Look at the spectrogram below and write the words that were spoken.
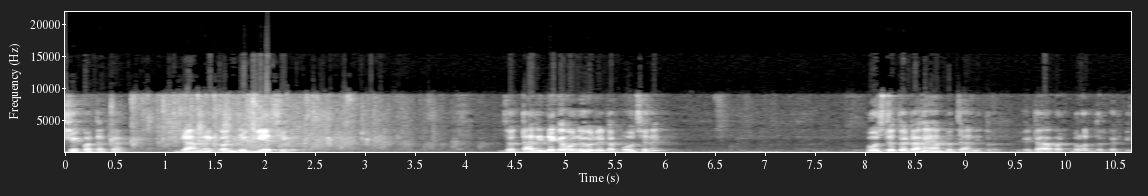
সে কথাটা গ্রামে গঞ্জে গিয়েছে যে তালি দেখে মনে হলো এটা পৌঁছে নাই। পৌঁছতে তো এটা হ্যাঁ আমরা জানি তো। এটা আবার বলার দরকার কি?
